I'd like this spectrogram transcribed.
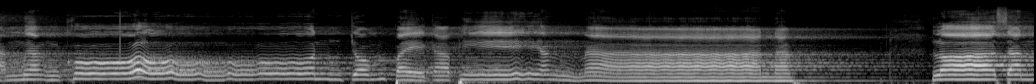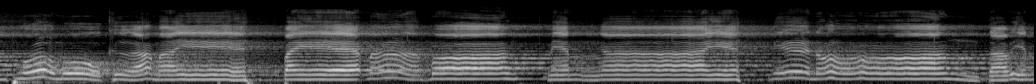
ารเมืองโคนจมไปกับเพียงนานนะรอสันผู้มูเขือไม่ไปมาบองเม่นง่ายเนียน้องตาวิน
